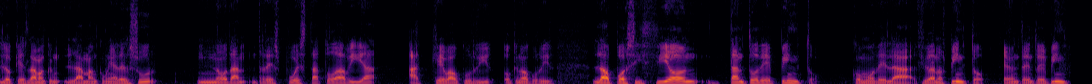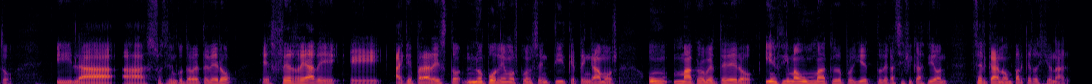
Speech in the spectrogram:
lo que es la, la Mancomunidad del Sur, no dan respuesta todavía a qué va a ocurrir o qué no va a ocurrir. La oposición tanto de Pinto como de la Ciudadanos Pinto, el Ayuntamiento de Pinto y la Asociación contra el Vertedero es férrea de eh, hay que parar esto, no podemos consentir que tengamos un macrovertedero y encima un macroproyecto de gasificación cercano a un parque regional,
